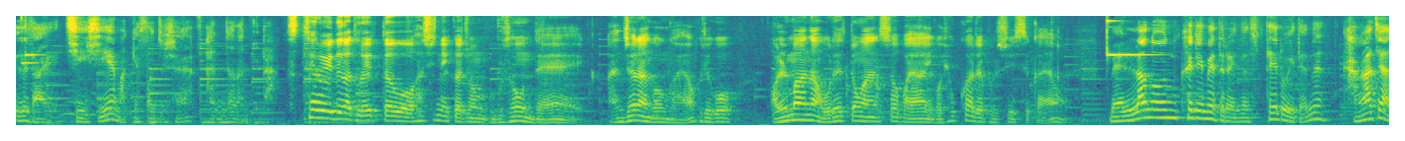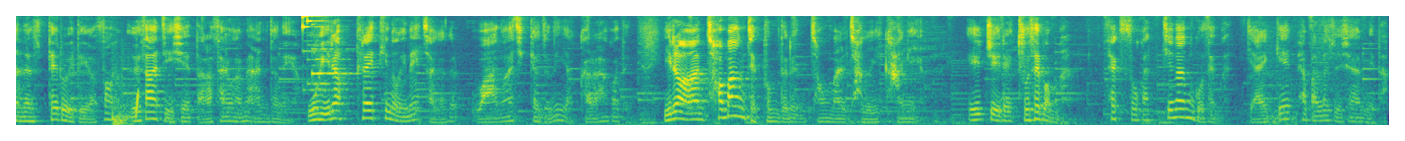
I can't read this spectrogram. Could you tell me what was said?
의사의 지시에 맞게 써주셔야 안전합니다. 스테로이드가 들어있다고 하시니까 좀 무서운데 안전한 건가요? 그리고 얼마나 오랫동안 써봐야 이거 효과를 볼 수 있을까요? 멜라논 크림에 들어있는 스테로이드는 강하지 않은 스테로이드여서 의사 지시에 따라 사용하면 안전해요. 오히려 트레티노인의 자극을 완화시켜주는 역할을 하거든요. 이러한 처방 제품들은 정말 자극이 강해요. 일주일에 두세 번만 색소가 진한 곳에만 얇게 펴발라 주셔야 합니다.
